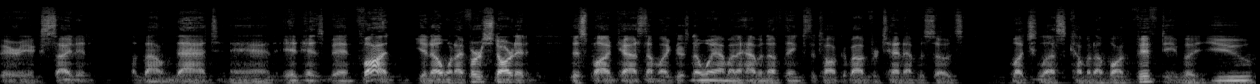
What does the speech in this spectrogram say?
very excited about that. And it has been fun. You know, when I first started, this podcast, I'm like, there's no way I'm going to have enough things to talk about for 10 episodes, much less coming up on 50. But you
